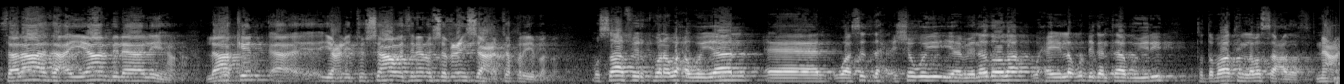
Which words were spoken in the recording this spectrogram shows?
ثلاثة أيام بلياليها لكن آه، يعني تساوي 72 ساعة تقريبا saddex cisho weeye iyo habeenadooda waxay la u dhigantaa buu yidhi toddobaatan laba saacadood نعم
